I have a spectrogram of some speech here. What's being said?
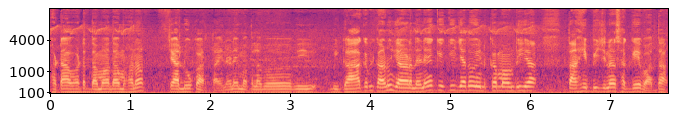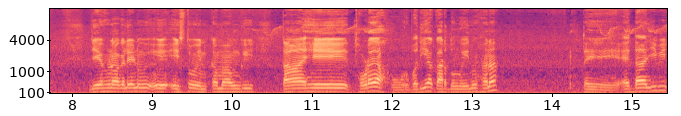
ਫਟਾਫਟ ਦਮਾਦਮ ਹਨਾ ਚਾਲੂ ਕਰਤਾ। ਇਹਨਾਂ ਨੇ ਮਤਲਬ ਵੀ ਵੀ ਗਾਹਕ ਵੀ ਕਾਹਨੂੰ ਜਾਣ ਦੇਣੇ ਕਿਉਂਕਿ ਜਦੋਂ ਇਨਕਮ ਆਉਂਦੀ ਆ, ਤਾਂ ਹੀ ਬਿਜ਼ਨਸ ਅੱਗੇ ਵਧਦਾ। ਜੇ ਹੁਣ ਅਗਲੇ ਨੂੰ ਇਸ ਤੋਂ ਇਨਕਮ ਆਉਂਗੀ ਤਾਂ ਇਹ ਥੋੜਾ ਜਿਹਾ ਹੋਰ ਵਧੀਆ ਕਰ ਦੂੰਗੇ ਇਹਨੂੰ, ਹਨਾ? ਤੇ ਐਦਾਂ ਜੀ ਵੀ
